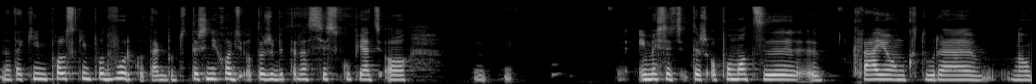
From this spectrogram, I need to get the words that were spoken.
na takim polskim podwórku, tak? Bo tu też nie chodzi o to, żeby teraz się skupiać o i myśleć też o pomocy y, krajom, które no,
